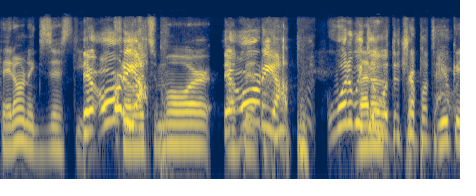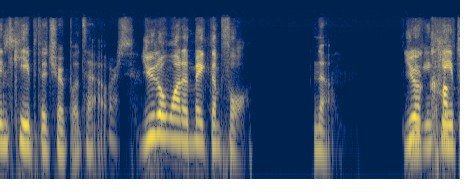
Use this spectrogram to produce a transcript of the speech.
They don't exist yet. They're already so up. It's more. They're a bit- already up. What do we Let do them- with the triplet towers? You can keep the triple towers. You don't want to make them fall. No, You're can keep-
